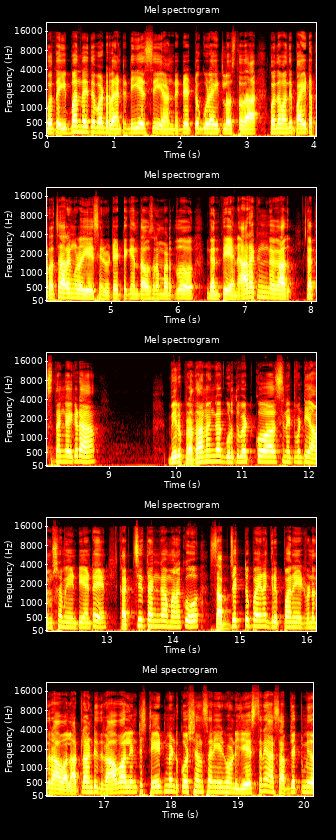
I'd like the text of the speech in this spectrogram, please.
కొంత ఇబ్బంది అయితే పడ్డారు. అంటే డిఎస్సి అంటే టెట్ కూడా ఇట్లా వస్తుందా? కొంతమంది బయట ప్రచారం కూడా చేసిండ్రు. టెట్కి ఎంత అవసరం పడుతుందో గంతే అని. ఆ రకంగా కాదు. ఖచ్చితంగా ఇక్కడ మీరు ప్రధానంగా గుర్తుపెట్టుకోవాల్సినటువంటి అంశం ఏంటి అంటే ఖచ్చితంగా మనకు సబ్జెక్టు పైన గ్రిప్ అనేటువంటిది రావాలి. అట్లాంటిది రావాలంటే స్టేట్మెంట్ క్వశ్చన్స్ అనేటువంటి చేస్తేనే ఆ సబ్జెక్ట్ మీద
